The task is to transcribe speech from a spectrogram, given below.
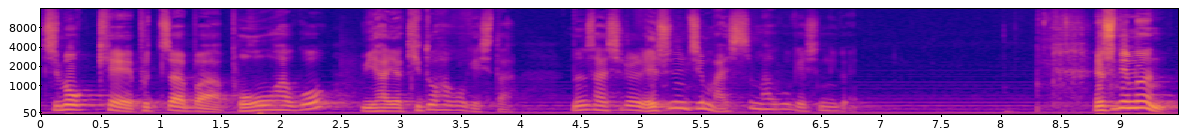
지목해 붙잡아 보호하고 위하여 기도하고 계시다는 사실을 예수님 지금 말씀하고 계시는 거예요. 예수님은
